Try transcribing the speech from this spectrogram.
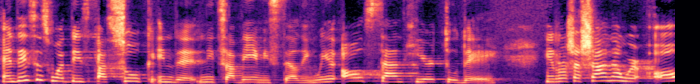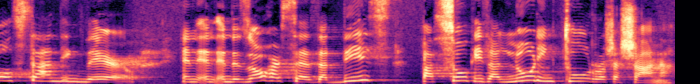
And this is what this pasuk in the Nitzavim is telling. We all stand here today. In Rosh Hashanah, we're all standing there. And, and, and the Zohar says that this pasuk is alluding to Rosh Hashanah.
